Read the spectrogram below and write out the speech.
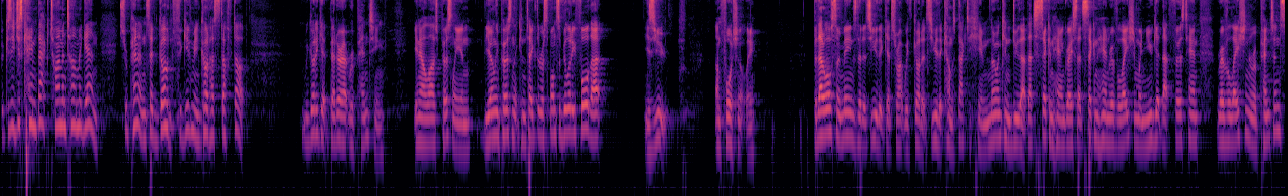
because he just came back time and time again. Just repented and said, God, forgive me. God, I stuffed up. We've got to get better at repenting in our lives personally. And the only person that can take the responsibility for that is you unfortunately. But that also means that it's you that gets right with God. It's you that comes back to Him. No one can do that. That's secondhand grace, that's secondhand revelation. When you get that firsthand revelation and repentance,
